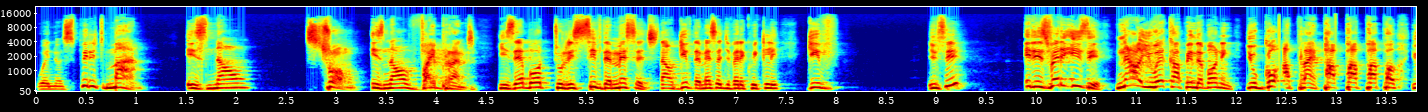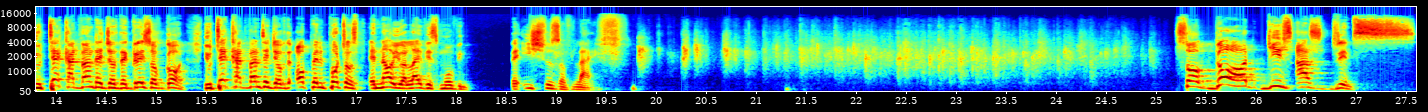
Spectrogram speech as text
when your spirit man is now strong, is now vibrant, he's able to receive the message. Now, give the message very quickly. Give, you see? It is very easy. Now you wake up in the morning, you go apply, pop, pop, pop, pop. You take advantage of the grace of God. You take advantage of the open portals, and now your life is moving. The issues of life. So God gives us dreams.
